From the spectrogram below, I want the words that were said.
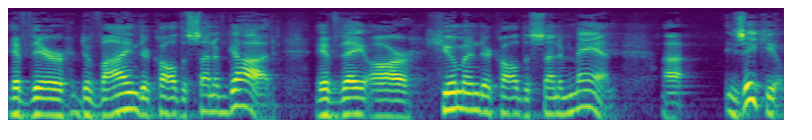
If they're divine, they're called the son of God. If they are human, they're called the son of man. Uh, Ezekiel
